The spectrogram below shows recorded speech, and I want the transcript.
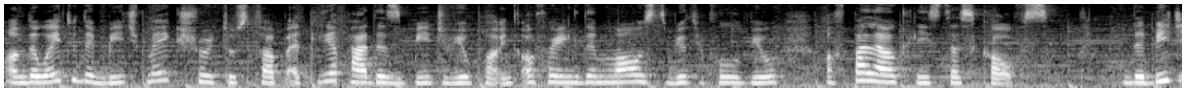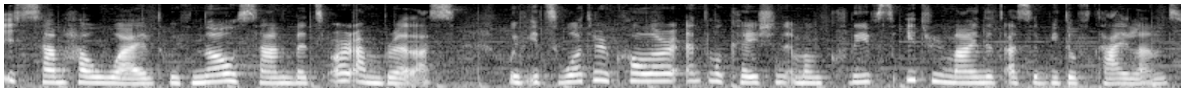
On the way to the beach, make sure to stop at Liapades beach viewpoint, offering the most beautiful view of Paleokastritsa's coves. The beach is somehow wild with no sunbeds or umbrellas. With its watercolor and location among cliffs, it reminded us a bit of Thailand.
